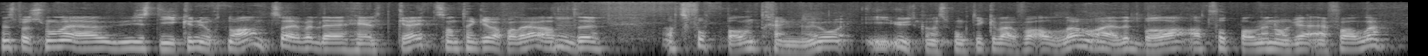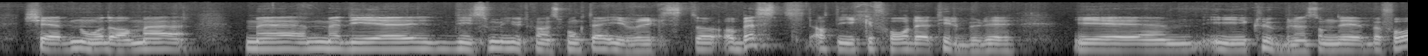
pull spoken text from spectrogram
Men spørsmålet er hvis de kunne gjort noe annet, så er vel det helt greit. Sånn tenker jeg i hvert fall jeg. At, mm. at fotballen trenger jo i utgangspunktet ikke være for alle. Og er det bra at fotballen i Norge er for alle? Skjer det noe da med med, med de, de som i utgangspunktet er ivrigst og, og best, at de ikke får det tilbudet i, i klubbene som de bør få.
